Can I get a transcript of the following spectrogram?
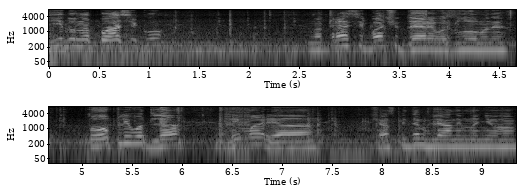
їду на пасіку. На трасі бачу дерево зломане. Топливо для лимаря. Зараз підемо глянемо на нього.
